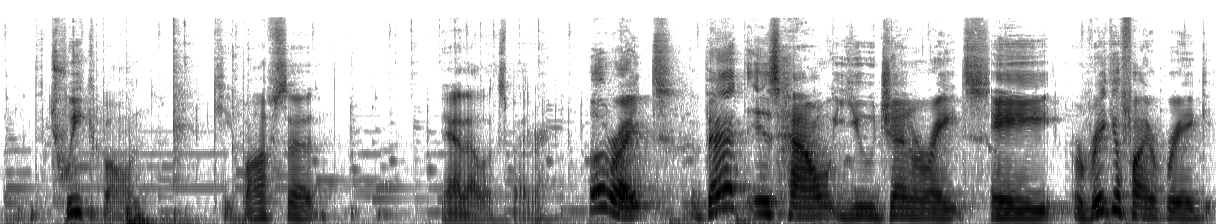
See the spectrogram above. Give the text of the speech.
the tweak bone. Keep offset. Yeah, that looks better. Alright, that is how you generate a Rigify rig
